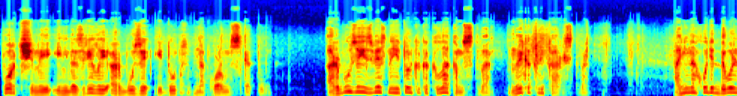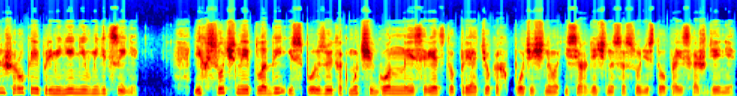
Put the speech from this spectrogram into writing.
порченные и недозрелые арбузы идут на корм скоту. Арбузы известны не только как лакомство, но и как лекарство. Они находят довольно широкое применение в медицине. Их сочные плоды используют как мочегонные средства при отеках почечного и сердечно-сосудистого происхождения.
